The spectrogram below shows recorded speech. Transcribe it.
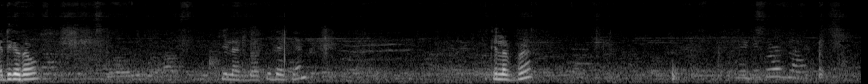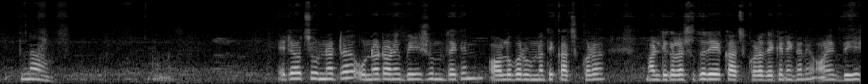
এদিকে দাও। কি লাগবে? একটু দেখেন। কি লাগবে? না। এটা হচ্ছে উন্নাটা। উন্নাটা অনেক বেশি সুন্দর দেখেন। অল ওভার উন্নাতে কাজ করা। মাল্টি কালার সুতো দিয়ে কাজ করা দেখেন এখানে। অনেক বেশি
